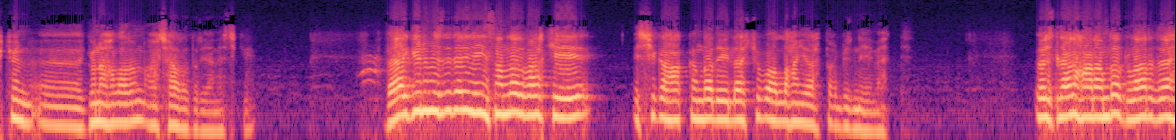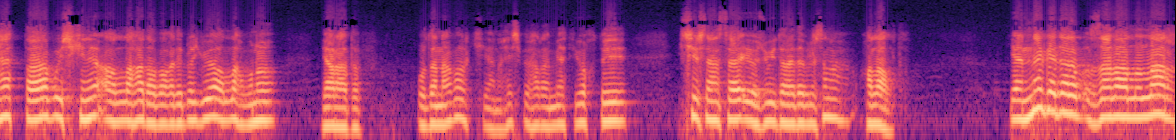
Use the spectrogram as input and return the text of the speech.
bütün e, günahların açarıdır yəni içki. Və günümüzdə də elə insanlar var ki, içki haqqında deyirlər ki, bu Allahın yaratdığı bir nemətdir. Özləri haramdadılar və hətta bu içkini Allaha da bağlayıblar. Güya Allah bunu yaradıb. Orada nə var ki, yəni heç bir haramiyyət yoxdur. İçirsənsə, özü idarə edə bilirsən, halaldır. Yəni nə qədər zararlılar,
